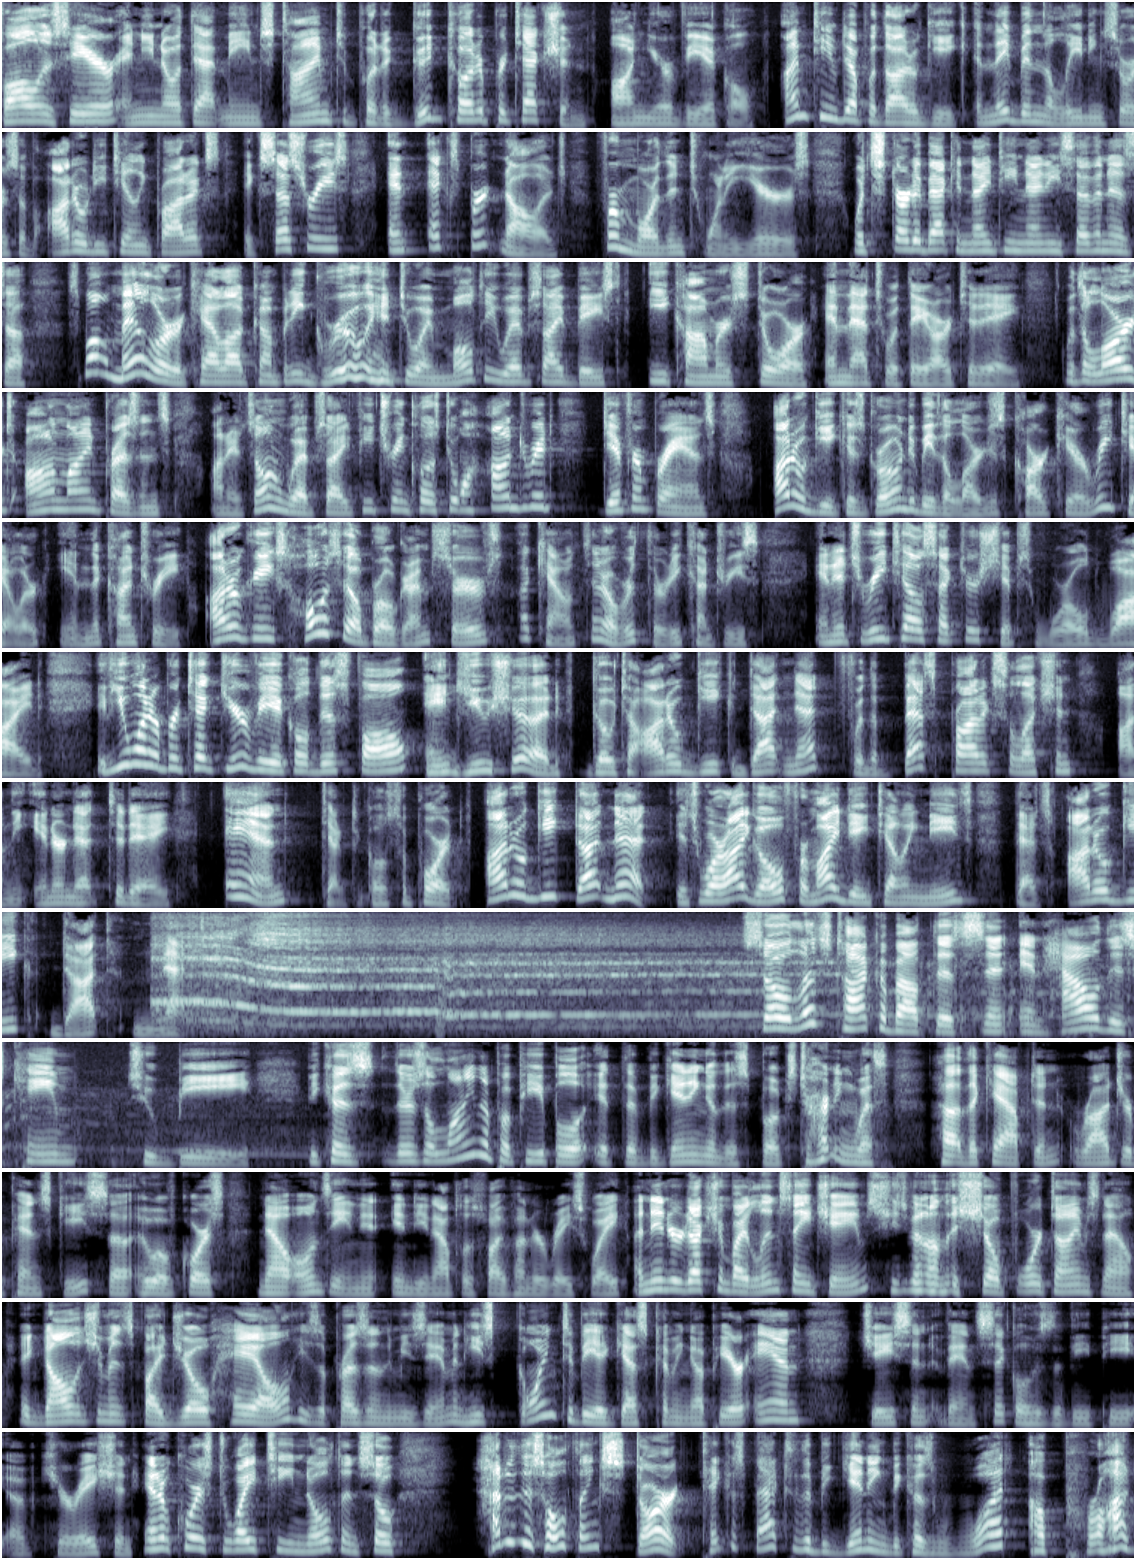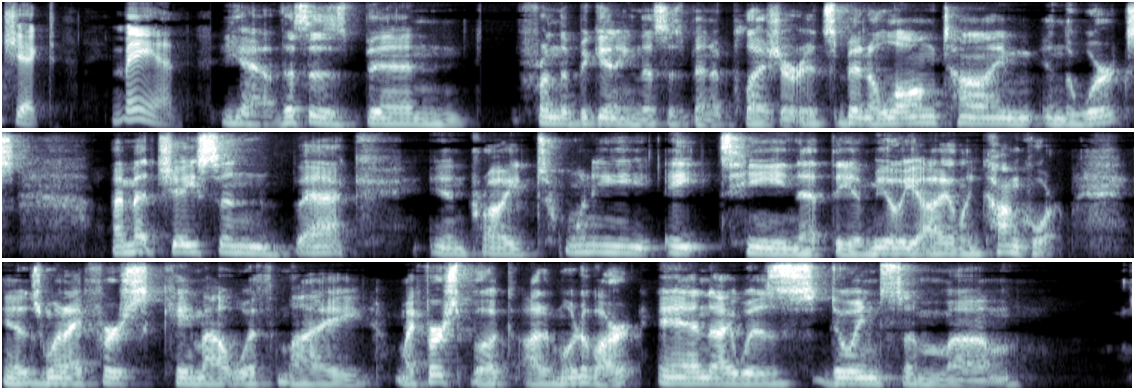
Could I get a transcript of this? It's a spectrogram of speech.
Fall is here, and you know what that means. Time to put a good coat of protection on your vehicle. I'm teamed up with Auto Geek, and they've been the leading source of auto detailing products, accessories, and expert knowledge for more than 20 years. What started back in 1997 as a small mail order catalog company grew into a multi website based e commerce store, and that's what they are today. With a large online presence on its own website featuring close to 100 different brands, AutoGeek has grown to be the largest car care retailer in the country. AutoGeek's wholesale program serves accounts in over 30 countries and its retail sector ships worldwide. If you want to protect your vehicle this fall, and you should, go to autogeek.net for the best product selection on the internet today and technical support. AutoGeek.net is where I go for my detailing needs. That's AutoGeek.net. So let's talk about this and, and, how this came to be. Because there's a lineup of people at the beginning of this book, starting with uh, the captain, Roger Penske, uh, who, of course, now owns the Indianapolis 500 Raceway. An introduction by Lyn St. James. She's been on this show four times now. Acknowledgments by Joe Hale. He's the president of the museum, and he's going to be a guest coming up here. And Jason Van Sickle, who's the VP of curation. And, of course, Dwight T. Knowlton. So how did this whole thing start? Take us back to the beginning because what a project, man. Yeah, this has been from the beginning, this has been a pleasure. It's been a long time in the works. I met Jason back in probably 2018 at the Amelia Island Concours. It was when I first came out with my my first book, Automotive Art, and I was doing some um,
